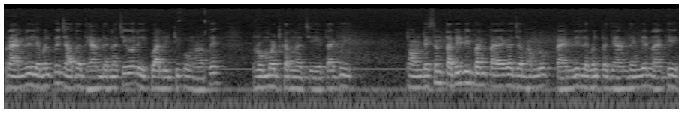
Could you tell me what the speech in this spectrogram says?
प्राइमरी लेवल पे ज़्यादा ध्यान देना चाहिए और इक्वालिटी को वहाँ पे प्रोमोट करना चाहिए, ताकि फाउंडेशन तभी भी बन पाएगा जब हम लोग प्राइमरी लेवल पे ध्यान देंगे, ना कि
